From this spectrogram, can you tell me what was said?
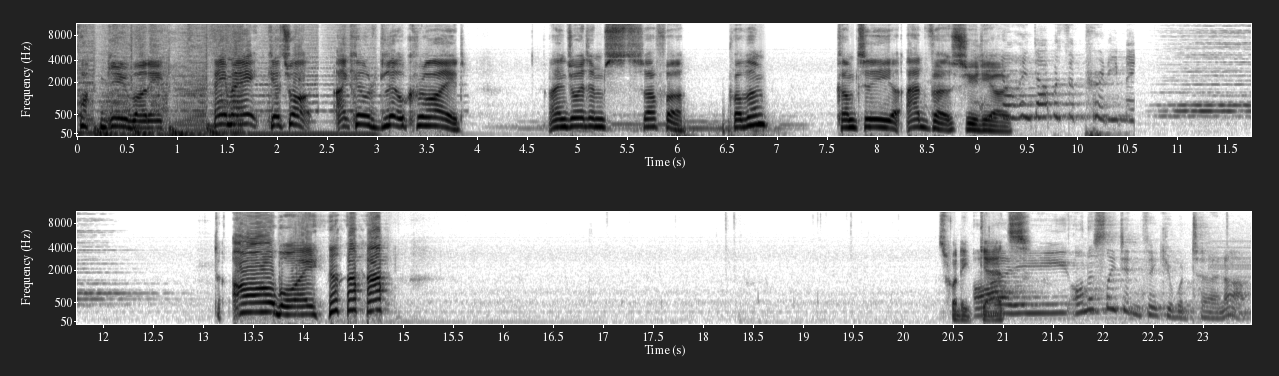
Fuck you, buddy. Hey, mate, guess what? I killed Little Clyde. I enjoyed him suffer. Problem? Come to the advert studio. Darling, that was a pretty Oh boy! That's what he gets. I honestly didn't think you would turn up.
